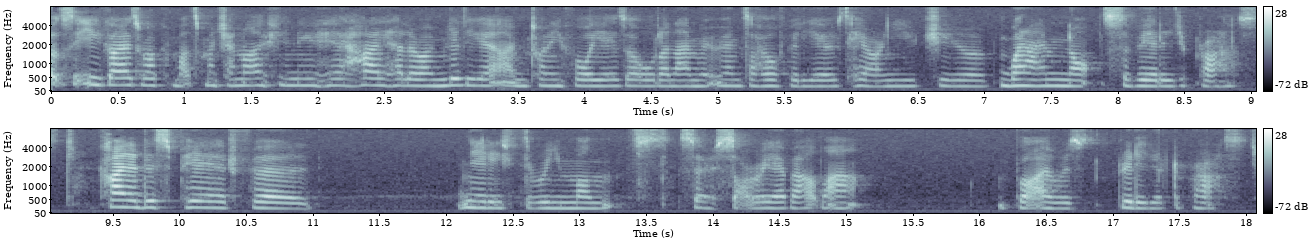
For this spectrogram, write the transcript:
what's up you guys, welcome back to my channel if you're new here. Hi, hello, I'm Lydia, I'm 24 years old and I make mental health videos here on YouTube when I'm not severely depressed. Kind of disappeared for nearly three months, so sorry about that. But I was really depressed.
